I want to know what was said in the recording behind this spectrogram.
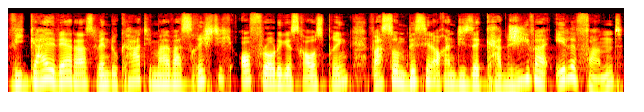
wie geil wäre das, wenn Ducati mal was richtig Offroadiges rausbringt, was so ein bisschen auch an diese Kajiva Elephant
